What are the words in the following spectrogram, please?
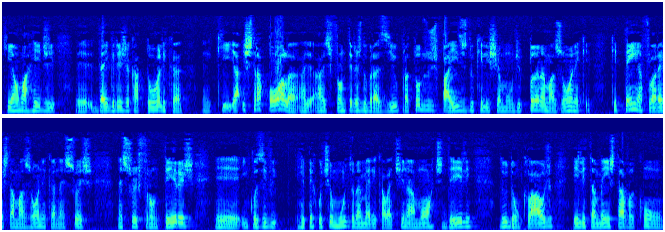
que é uma rede eh, da Igreja Católica eh, que extrapola as fronteiras do Brasil para todos os países do que eles chamam de Panamazônia, que, que tem a floresta amazônica nas suas, nas suas fronteiras, eh, inclusive repercutiu muito na América Latina a morte dele, do Dom Cláudio. Ele também estava com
